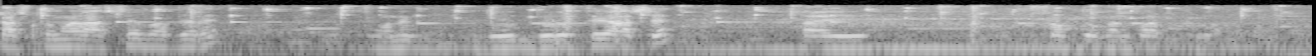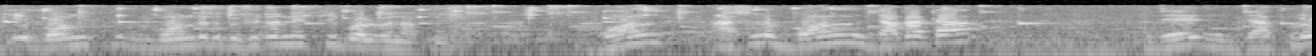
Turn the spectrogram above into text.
কাস্টমার আসে বাজারে অনেক দূর দূর থেকে আসে তাই সব দোকানপাট খোলা। এই বন্ধ বন্ধের বিষয়টা নিয়ে কি বলবেন আপনি? বন আসলে বন ডাটাটা যে ডাকলো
